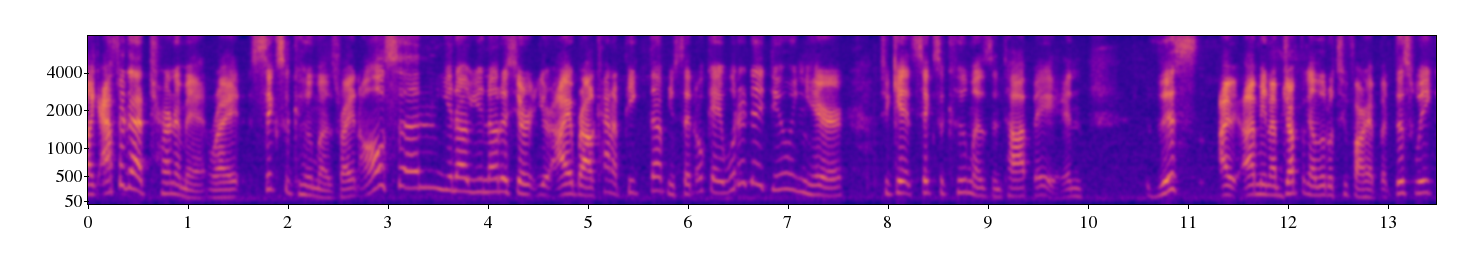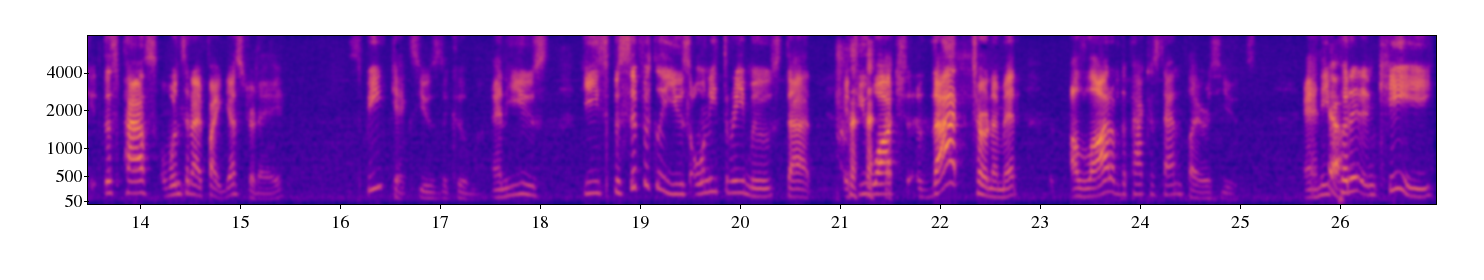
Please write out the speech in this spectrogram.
like after that tournament, right? Six Akumas, right? And all of a sudden, you know, you notice your your eyebrow kind of peaked up. You said, okay, what are they doing here to get six Akumas in top eight? And this, I, I mean, I'm jumping a little too far ahead, but this week, this past Wednesday night fight yesterday, Speed Kicks used Akuma, and he used he specifically used only three moves that if you watch that tournament, a lot of the Pakistan players use, and he Yeah. put it in key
